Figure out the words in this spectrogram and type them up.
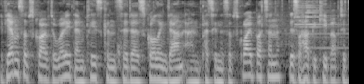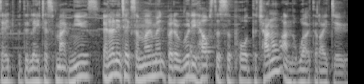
If you haven't subscribed already then please consider scrolling down and pressing the subscribe button. This will help you keep up to date with the latest Mac news. It only takes a moment but it really helps to support the channel and the work that I do.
